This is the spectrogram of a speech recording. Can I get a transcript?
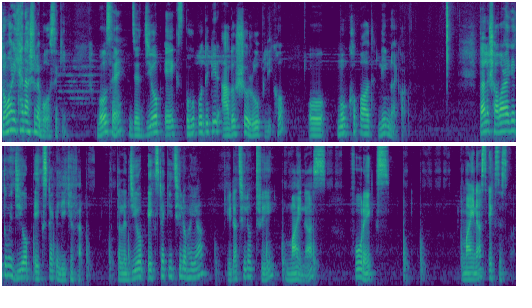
তোমার এখানে আসলে বলছে কি? বলছে যে জি অফ এক্স বহুপদীটির আদর্শ রূপ লিখো ও মুখ্য পদ নির্ণয় করো। তাহলে সবার আগে তুমি জি অফ এক্সটাকে লিখে ফেলো। তাহলে জি অফ এক্সটা কি ছিল ভাইয়া? এটা ছিল three minus four X minus X square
